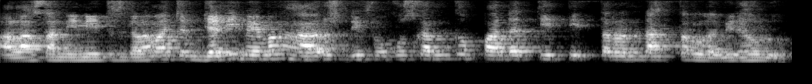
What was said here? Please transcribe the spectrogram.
alasan ini itu segala macam. Jadi memang harus difokuskan kepada titik terendah terlebih dahulu.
